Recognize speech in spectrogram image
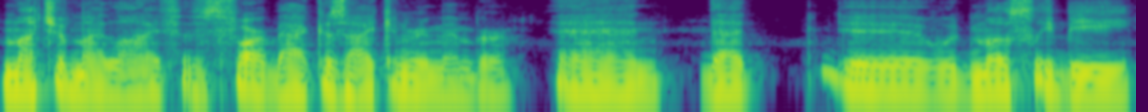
much of my life, as far back as I can remember, and that uh, would mostly be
